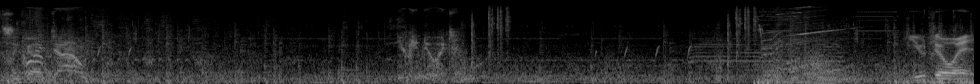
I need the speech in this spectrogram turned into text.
Hey, let's up. down. You can do it. You do it.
